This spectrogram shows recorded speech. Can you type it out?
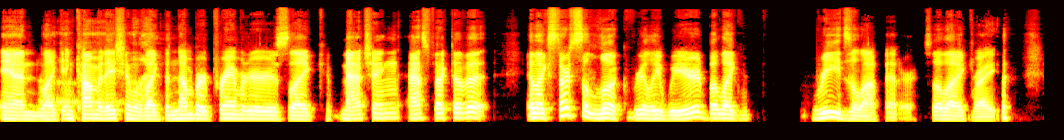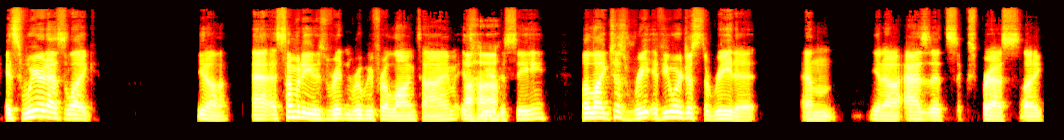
and like in combination with like the numbered parameters like matching aspect of it it like starts to look really weird but like reads a lot better so like Right. it's weird as like you know as somebody who's written ruby for a long time it's Uh-huh. weird to see but like just read if you were just to read it and you know as it's expressed like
